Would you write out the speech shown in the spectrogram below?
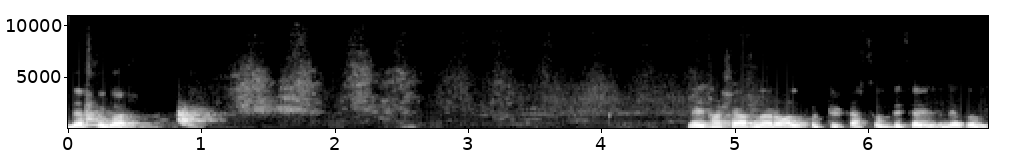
ব্যস্ত এই আপনার অল্পটির কাজ চলতেছে, দেখুন।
